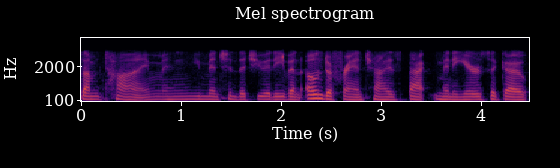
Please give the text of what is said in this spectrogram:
some time, and you mentioned that you had even owned a franchise back many years ago.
